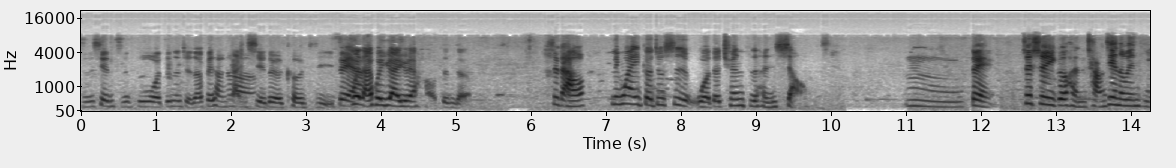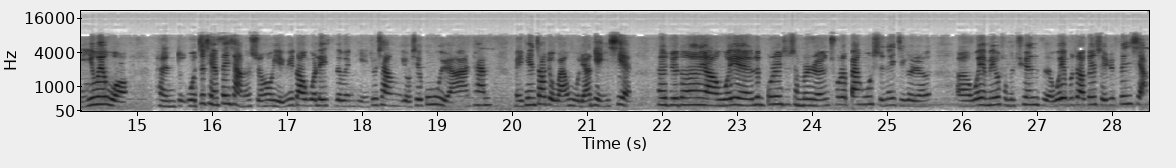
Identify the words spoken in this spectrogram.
直线直播，我真的觉得非常感谢这个科技。对，未来会越来越好，真的。是的。好，另外一个就是我的圈子很小。对，这是一个很常见的问题，因为我很多我之前分享的时候也遇到过类似的问题，就像有些公务员啊，他每天朝九晚五，两点一线，他就觉得哎呀，我也认不认识什么人，除了办公室那几个人，呃，我也没有什么圈子，我也不知道跟谁去分享。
